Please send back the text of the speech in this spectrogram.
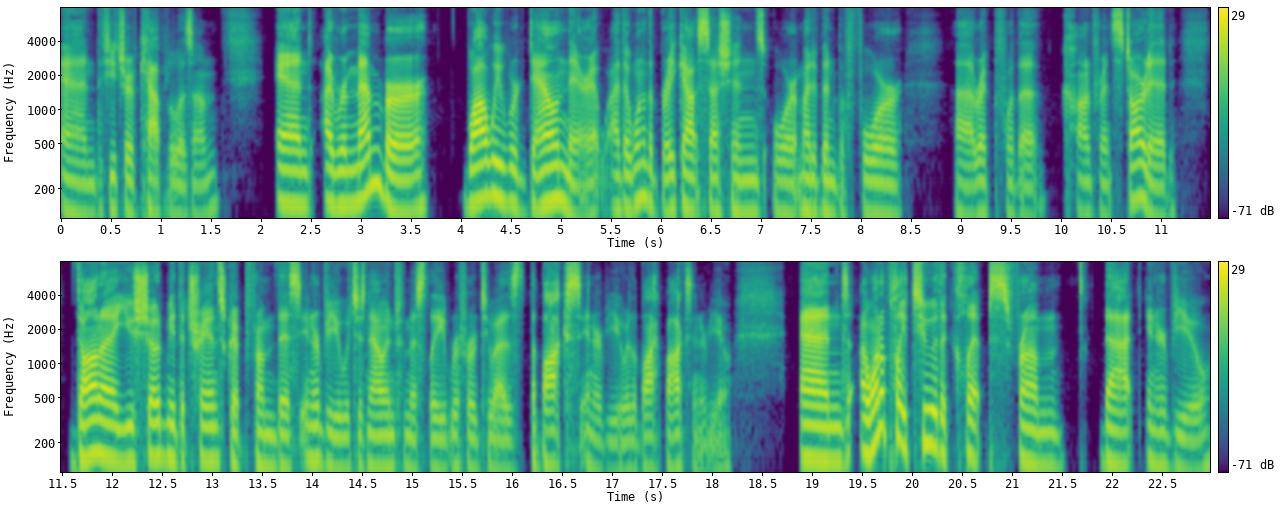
and the future of capitalism. And I remember while we were down there at either one of the breakout sessions or it might have been before, uh, right before the conference started, Donna, you showed me the transcript from this interview, which is now infamously referred to as the box interview or the black box interview. And I want to play two of the clips from that interview,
